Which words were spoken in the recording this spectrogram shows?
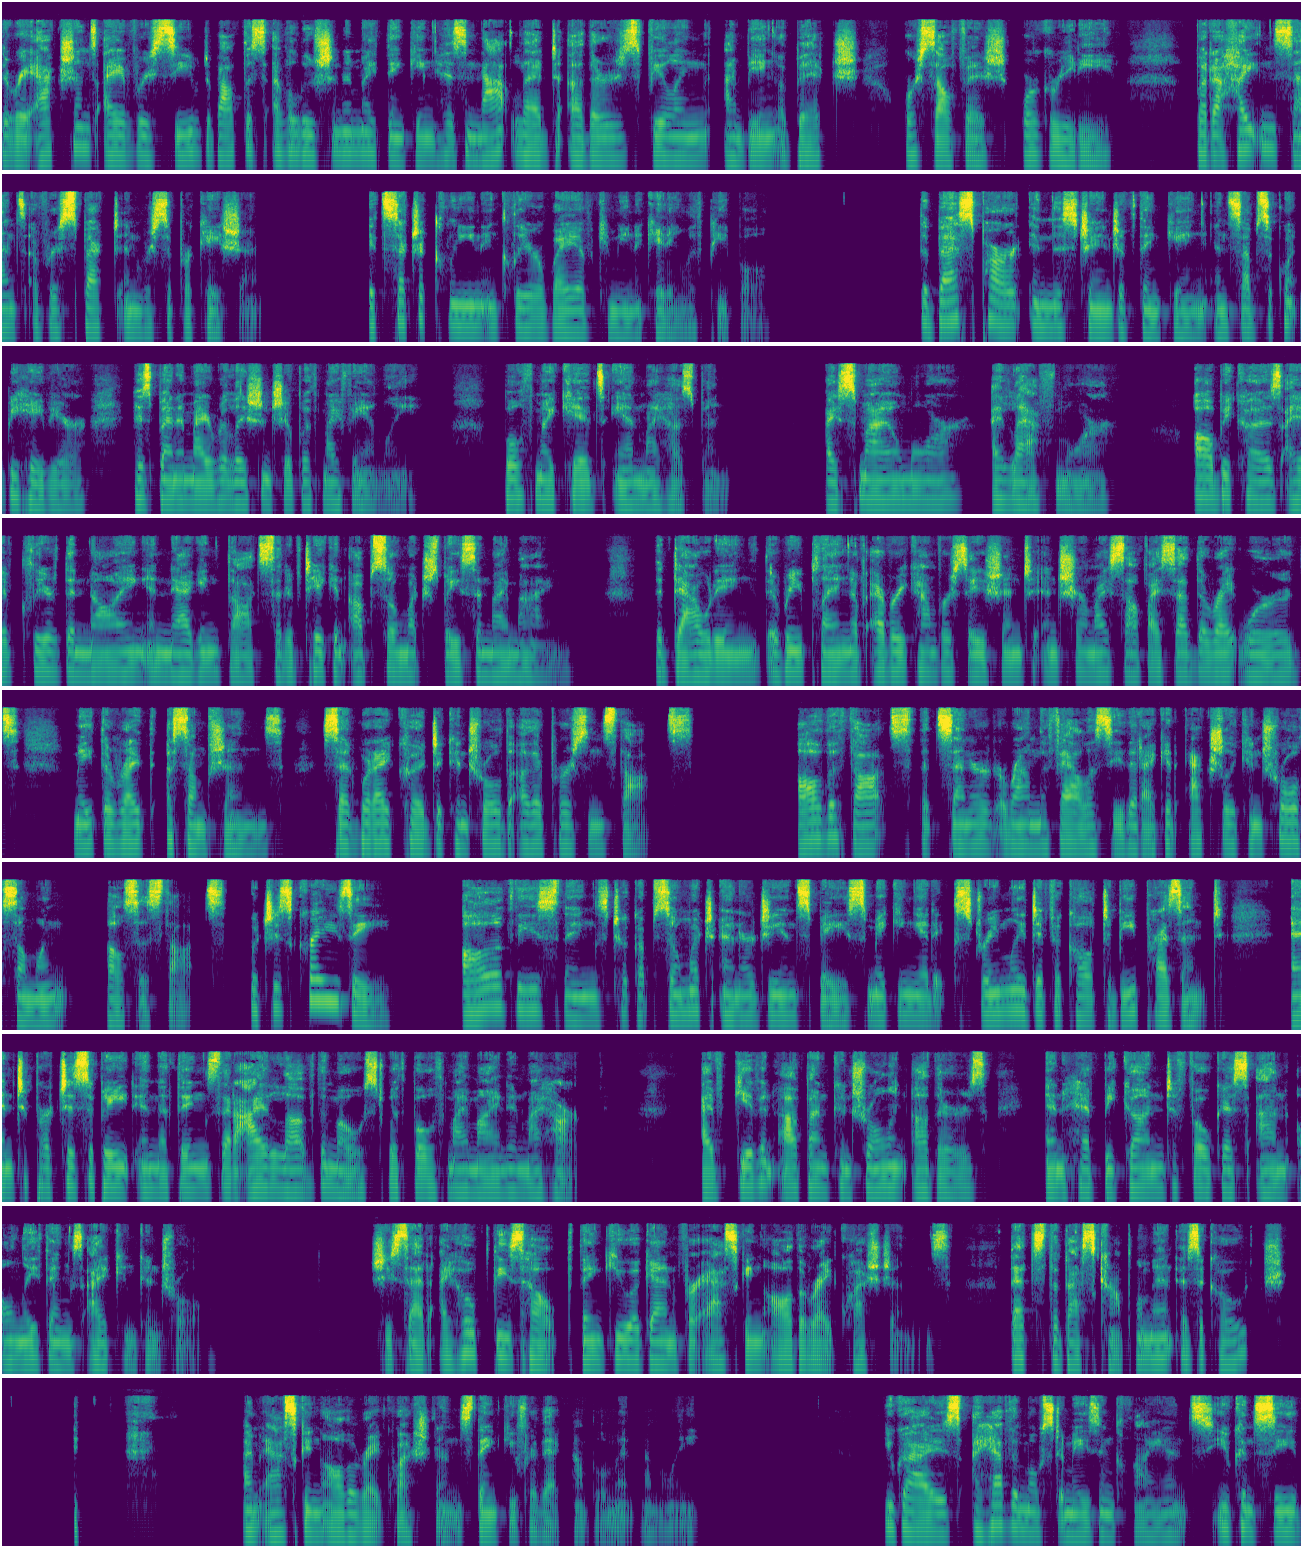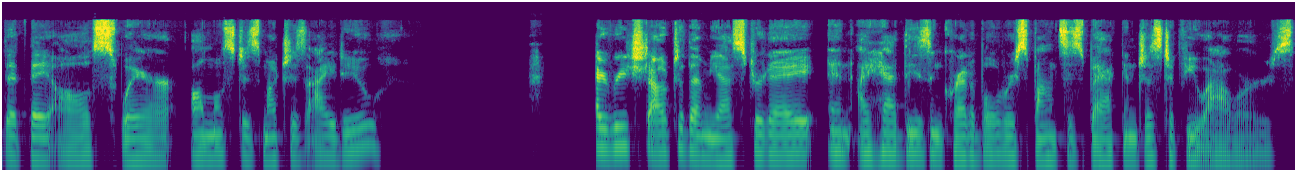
The reactions I have received about this evolution in my thinking has not led to others feeling I'm being a bitch or selfish or greedy, but a heightened sense of respect and reciprocation. It's such a clean and clear way of communicating with people. The best part in this change of thinking and subsequent behavior has been in my relationship with my family, both my kids and my husband. I smile more, I laugh more, all because I have cleared the gnawing and nagging thoughts that have taken up so much space in my mind. The doubting, the replaying of every conversation to ensure myself I said the right words, made the right assumptions, said what I could to control the other person's thoughts. All the thoughts that centered around the fallacy that I could actually control someone else's thoughts, which is crazy. All of these things took up so much energy and space, making it extremely difficult to be present and to participate in the things that I love the most with both my mind and my heart. I've given up on controlling others and have begun to focus on only things I can control. She said, I hope these help. Thank you again for asking all the right questions. That's the best compliment as a coach. I'm asking all the right questions. Thank you for that compliment, Emily. You guys, I have the most amazing clients. You can see that they all swear almost as much as I do. I reached out to them yesterday and I had these incredible responses back in just a few hours.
